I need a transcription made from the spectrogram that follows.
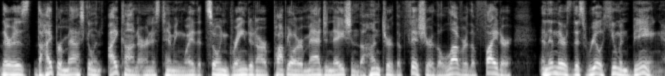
there is the hyper masculine icon Ernest Hemingway that's so ingrained in our popular imagination the hunter, the fisher, the lover, the fighter. And then there's this real human being.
